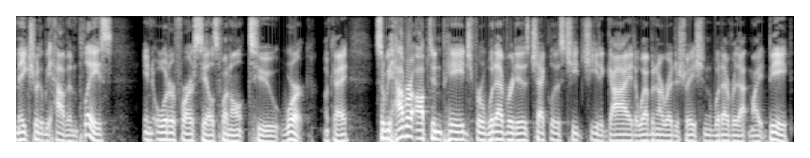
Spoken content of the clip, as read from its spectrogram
make sure that we have in place in order for our sales funnel to work. Okay. So we have our opt in page for whatever it is checklist, cheat sheet, a guide, a webinar registration, whatever that might be.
